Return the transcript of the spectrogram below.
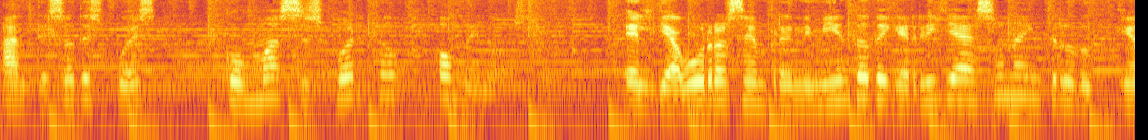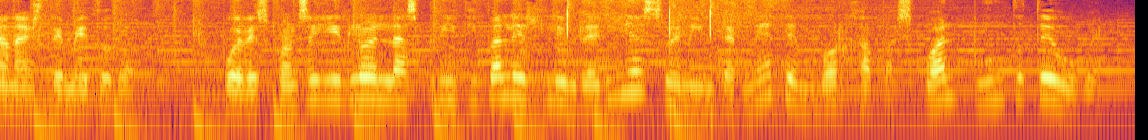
antes o después, con más esfuerzo o menos. El Yaburros Emprendimiento de Guerrilla es una introducción a este método. Puedes conseguirlo en las principales librerías o en internet en borjapascual.tv.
